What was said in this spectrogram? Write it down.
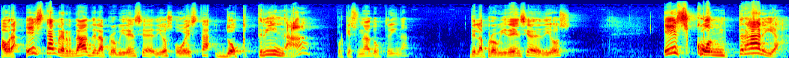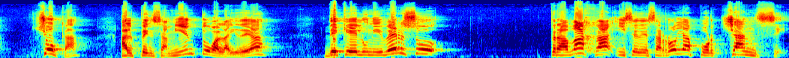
Ahora, esta verdad de la providencia de Dios o esta doctrina porque es una doctrina de la providencia de Dios, es contraria, choca al pensamiento, a la idea de que el universo trabaja y se desarrolla por chance.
